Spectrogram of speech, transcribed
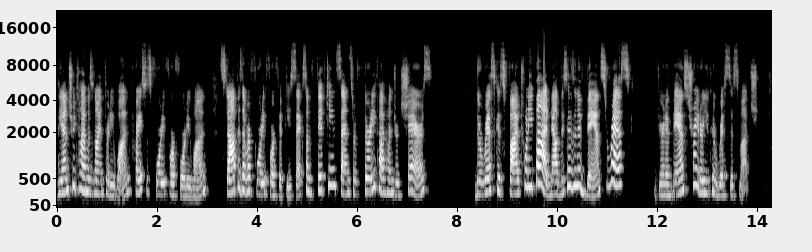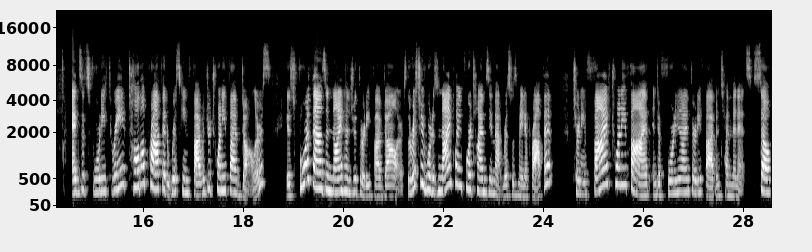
The entry time was 9.31. Price was 44.41. Stop is over 44.56 on 15 cents or 3,500 shares. The risk is 525. Now, this is an advanced risk. If you're an advanced trader, you can risk this much. Exits 43. Total profit risking $525 is $4,935. The risk reward is 9.4 times the amount risk was made in profit, turning 525 into 49.35 in 10 minutes. So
